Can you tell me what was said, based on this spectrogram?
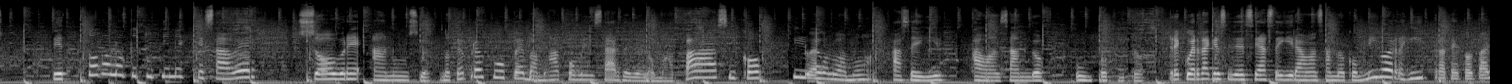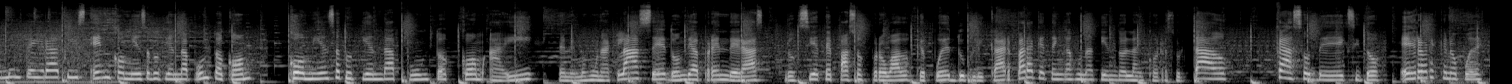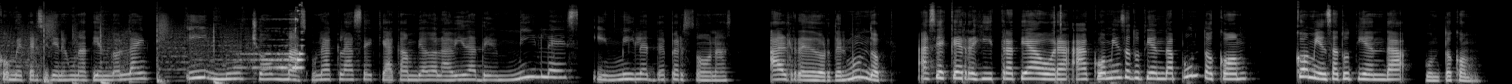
de todo lo que tú tienes que saber sobre anuncios. No te preocupes, vamos a comenzar desde lo más básico y luego lo vamos a seguir avanzando un poquito. Recuerda que si deseas seguir avanzando conmigo, regístrate totalmente gratis en comienzatutienda.com comienzatutienda.com. Ahí tenemos una clase donde aprenderás los 7 pasos probados que puedes duplicar para que tengas una tienda online con resultados casos de éxito, errores que no puedes cometer si tienes una tienda online y mucho más. Una clase que ha cambiado la vida de miles y miles de personas alrededor del mundo. Así es que regístrate ahora a comienzatutienda.com, comienzatutienda.com.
